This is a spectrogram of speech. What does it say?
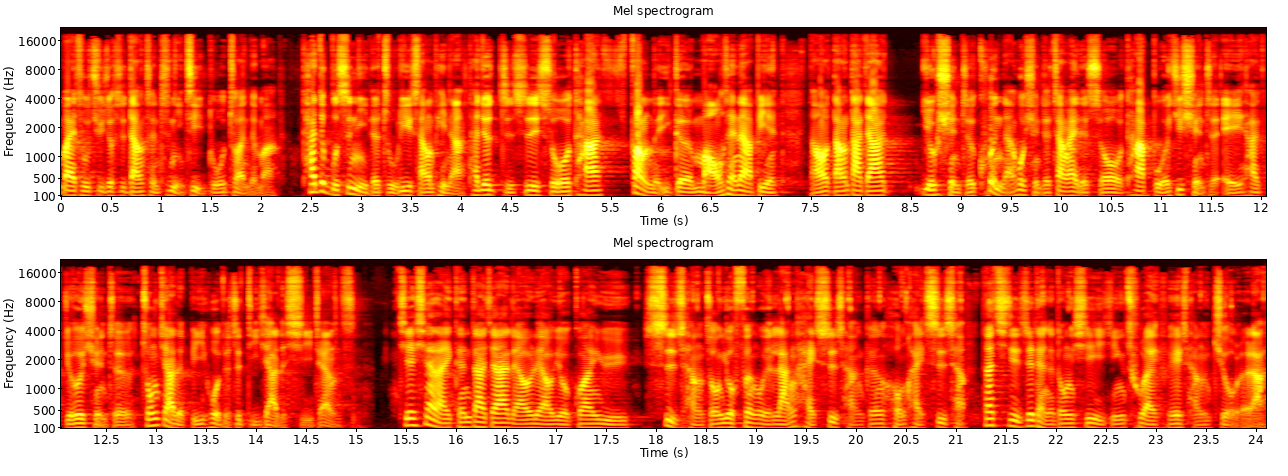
卖出去，就是当成是你自己多赚的嘛。它就不是你的主力商品啊，它就只是说它放了一个锚在那边，然后当大家有选择困难或选择障碍的时候，它不会去选择 A，它就会选择中价的 B 或者是低价的 C 这样子。接下来跟大家聊聊有关于市场中又分为蓝海市场跟红海市场。那其实这两个东西已经出来非常久了啦。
